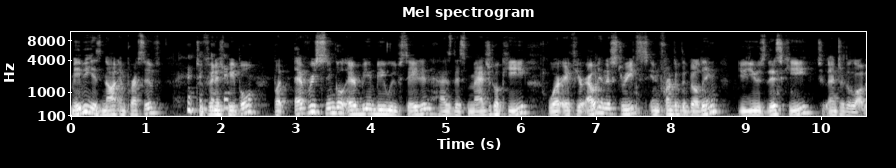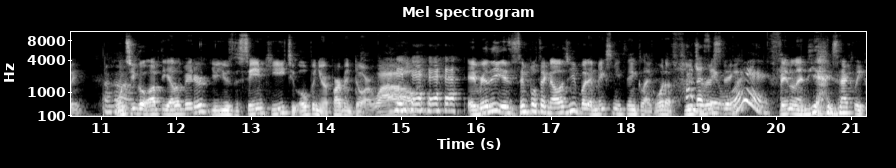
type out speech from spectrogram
maybe is not impressive to Finnish people, but every single Airbnb we've stayed in has this magical key where if you're out in the streets in front of the building, you use this key to enter the lobby. Once you go up the elevator, you use the same key to open your apartment door. Wow. it really is simple technology, but it makes me think like what a How does it futuristic? Finland. Yeah, exactly.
